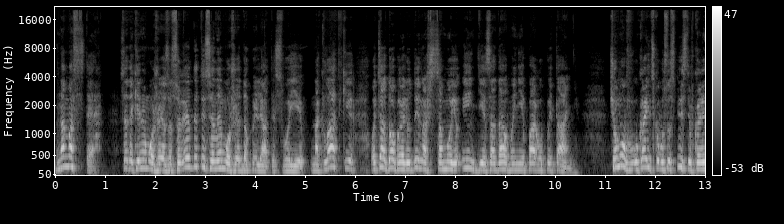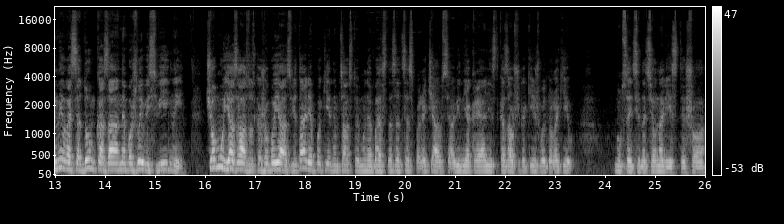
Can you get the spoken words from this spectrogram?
Намасте. Все-таки не можу я зосередитися, не можу я допиляти свої накладки. Оця добра людина ж з самої Індії задав мені пару питань. Чому в українському суспільстві вкоренилася думка за неможливість війни? Чому я зразу скажу, бо я з Віталієм покійним царство йому небесне за це сперечався. А він як реаліст казав, що які ж ви дураки, ну в сенсі націоналісти, що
